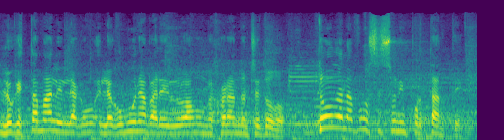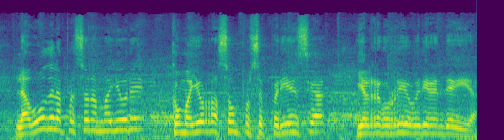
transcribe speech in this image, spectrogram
lo que está mal en la, en la comuna para que lo vamos mejorando entre todos. Todas las voces son importantes. La voz de las personas mayores con mayor razón por su experiencia y el recorrido que tienen de vida.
